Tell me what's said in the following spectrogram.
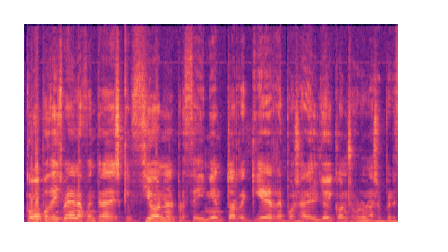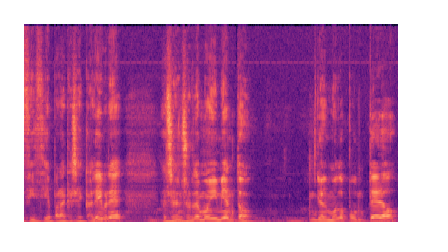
Como podéis ver en la fuente de la descripción, el procedimiento requiere reposar el Joy-Con sobre una superficie para que se calibre, el sensor de movimiento y el modo puntero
